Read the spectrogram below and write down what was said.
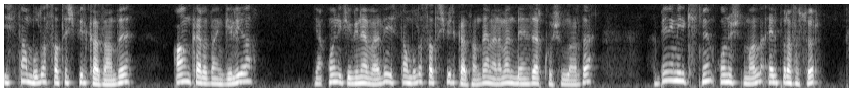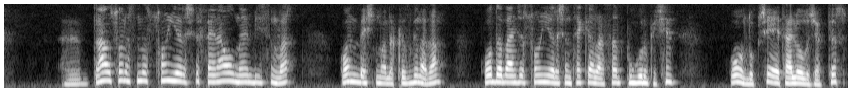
İstanbul'da satış 1 kazandı. Ankara'dan geliyor. Yani 12 gün evvel de İstanbul'da satış 1 kazandı. Hemen hemen benzer koşullarda. Benim ilk ismim 13 numaralı El Profesör. Daha sonrasında son yarışı fena olmayan bir isim var. 15 numaralı Kızgın Adam. O da bence son yarışını tekrarlarsa bu grup için oldukça yeterli olacaktır.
